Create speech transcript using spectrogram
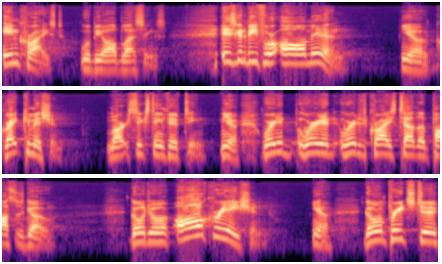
in Christ will be all blessings. It's going to be for all men. You know, Great Commission, Mark 16, 15. You know, where did, where did, where did Christ tell the apostles go? Go to all creation. You know, go and preach to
